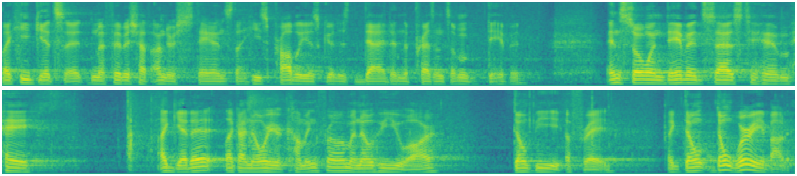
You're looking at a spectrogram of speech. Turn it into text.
Like he gets it. Mephibosheth understands that he's probably as good as dead in the presence of David. And so when David says to him, Hey, I get it. Like I know where you're coming from. I know who you are. Don't be afraid. Like don't don't worry about it.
